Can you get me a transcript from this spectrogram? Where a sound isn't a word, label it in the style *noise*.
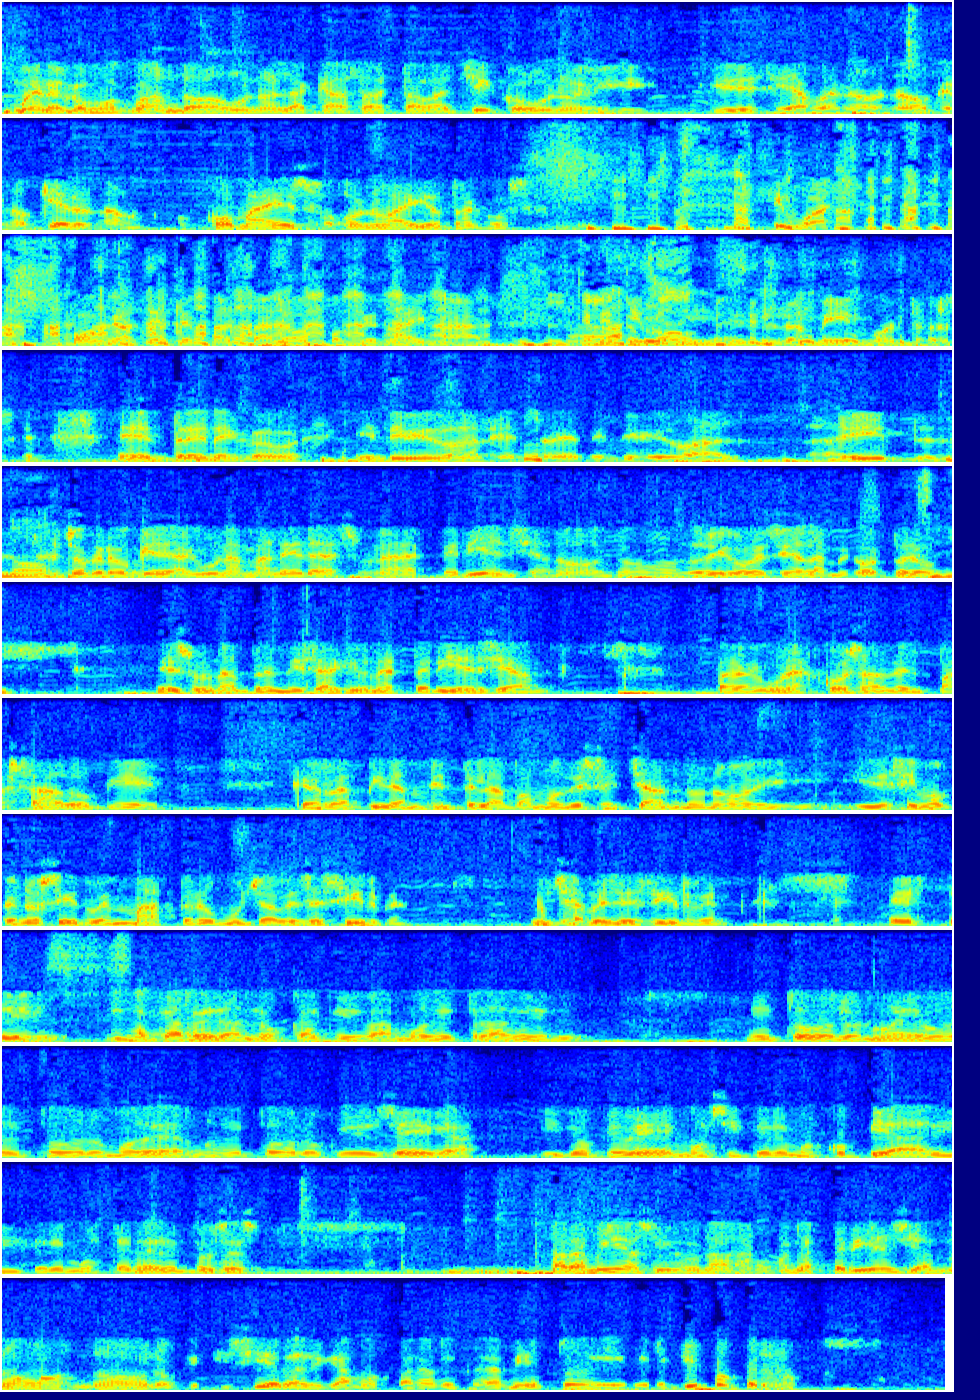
Bueno, como cuando a uno en la casa estaba chico uno y, y decía, bueno, no, que no quiero, no coma eso o no hay otra cosa. *laughs* Igual. Póngase ese pantalón porque no hay más. El que le tocó. lo mismo, entonces, entrenen individual, entrenen individual. Ahí, yo creo que de alguna manera es una experiencia, ¿no? No lo digo que sea la mejor, pero es un aprendizaje y una experiencia para algunas cosas del pasado que, que rápidamente las vamos desechando, ¿no? Y, y decimos que no sirven más, pero muchas veces sirven muchas veces sirven. Este, en la carrera loca que vamos detrás del, de todo lo nuevo, de todo lo moderno, de todo lo que llega y lo que vemos y queremos copiar y queremos tener. Entonces, para mí ha sido una buena experiencia, no, no lo que quisiera, digamos, para el entrenamiento del equipo, pero,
